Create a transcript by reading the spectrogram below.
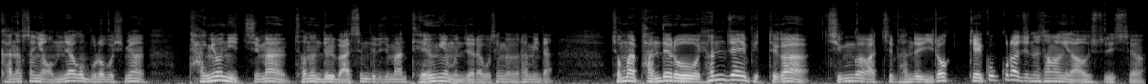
가능성이 없냐고 물어보시면 당연히 있지만 저는 늘 말씀드리지만 대응의 문제라고 생각을 합니다. 정말 반대로 현재의 비트가 지금과 같이 반대로 이렇게 꼬꾸라지는 상황이 나올 수도 있어요.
